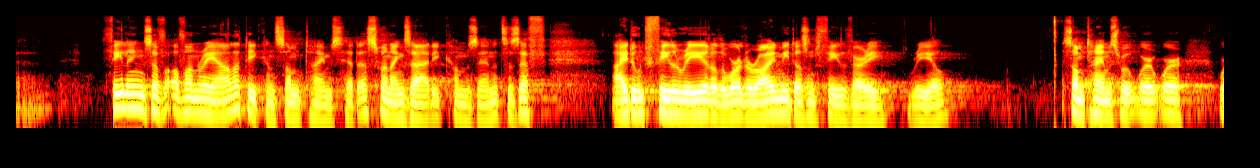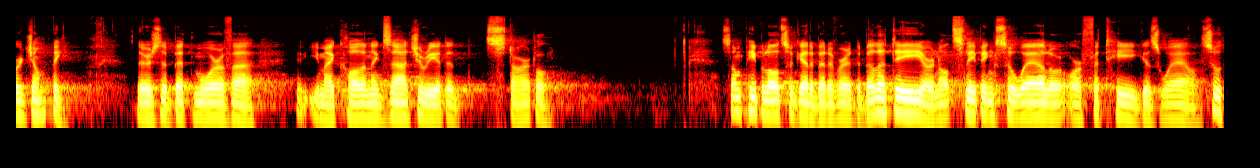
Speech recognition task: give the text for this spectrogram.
Uh, feelings of, of unreality can sometimes hit us when anxiety comes in. It's as if I don't feel real or the world around me doesn't feel very real. Sometimes we're, we're, we're, we're jumpy. There's a bit more of a you might call an exaggerated startle. Some people also get a bit of irritability or not sleeping so well or, or fatigue as well. So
